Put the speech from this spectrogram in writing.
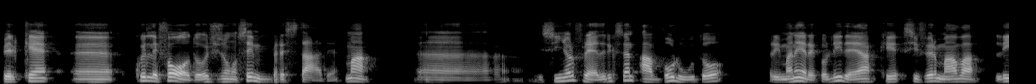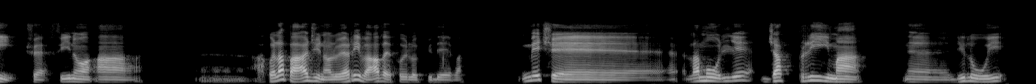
Perché eh, quelle foto ci sono sempre state, ma eh, il signor Fredricksen ha voluto rimanere con l'idea che si fermava lì, cioè fino a, eh, a quella pagina lui arrivava e poi lo chiudeva. Invece la moglie, già prima eh, di lui,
